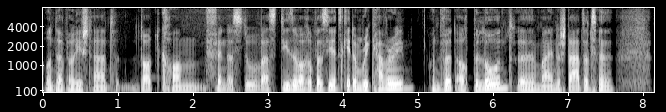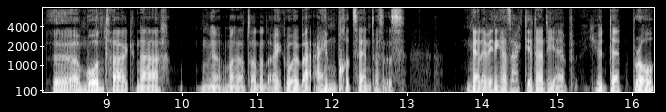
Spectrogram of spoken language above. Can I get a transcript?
Unter parisstart.com findest du, was diese Woche passiert. Es geht um Recovery und wird auch belohnt. Äh, meine startete äh, am Montag nach Marathon und Alkohol bei einem Prozent. Das ist mehr oder weniger sagt dir da die App You Dead Bro.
